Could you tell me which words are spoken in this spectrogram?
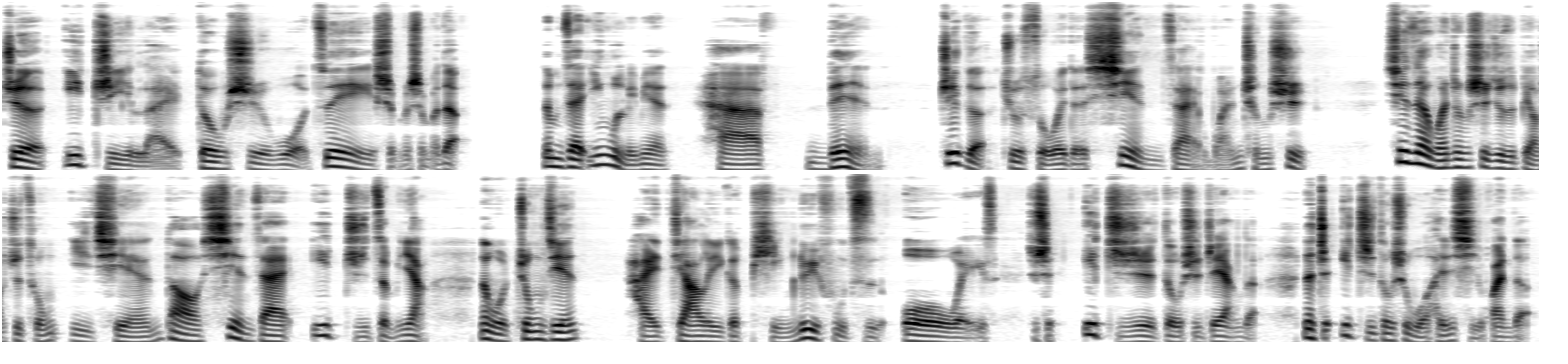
这一直以来都是我最什么什么的。那么在英文里面，have been 这个就所谓的现在完成式。现在完成式就是表示从以前到现在一直怎么样。那我中间还加了一个频率副词 always，就是一直都是这样的。那这一直都是我很喜欢的。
